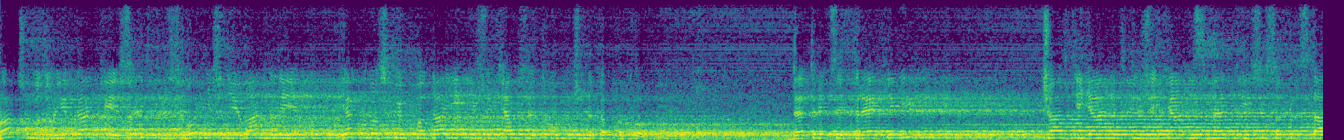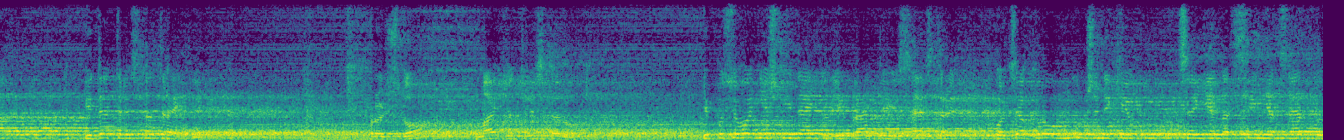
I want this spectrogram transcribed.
Бачимо, дорогі браття і сестри, сьогоднішнє Євангеліє, як воно співпадає із життям святого мученика Прокопія. Де 33 рік, час діяльності життя і смерті Ісуса Христа, і де 303 рік. Пройшло майже 300 років. І по сьогоднішній день, дорогі браття і сестри, оця кров мучеників це є насіння церкви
